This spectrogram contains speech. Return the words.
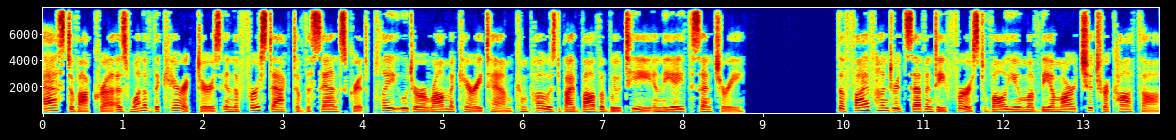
Astavakra is one of the characters in the first act of the Sanskrit play Uttara Ramacharitam composed by Bhavabhuti in the 8th century. The 571st volume of the Amar Chitra Katha,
